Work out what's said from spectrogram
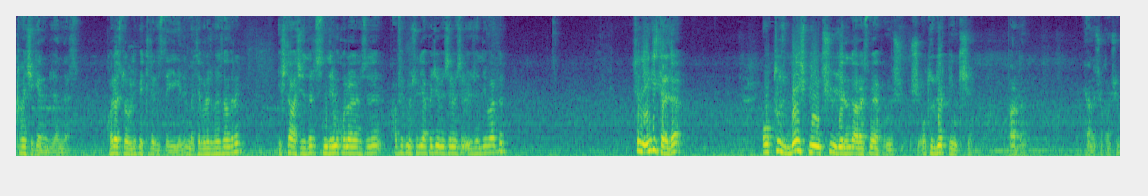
Kan şekerini düzenler. Kolesterol, lipid, trigliserit iyi gelir. Metabolizmayı hızlandırır. İştah açıcıdır, sindirimi kolaylaştırır, hafif müsül yapıcı vesaire vesaire özelliği vardır. Şimdi İngiltere'de 35 bin kişi üzerinde araştırma yapılmış. Şu 34 bin kişi. Pardon. Yanlış okumuşum.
